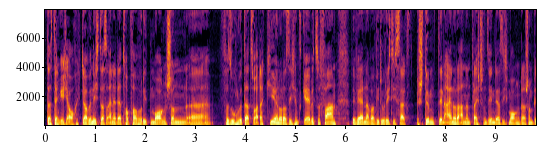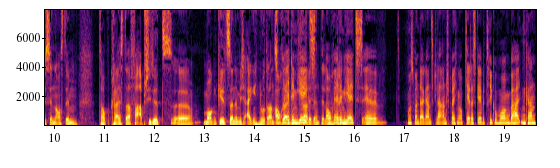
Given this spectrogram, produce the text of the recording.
Das denke ich auch. Ich glaube nicht, dass einer der Top-Favoriten morgen schon äh, versuchen wird, da zu attackieren oder sich ins Gelbe zu fahren. Wir werden aber, wie du richtig sagst, bestimmt den einen oder anderen vielleicht schon sehen, der sich morgen da schon ein bisschen aus dem Top-Kreis da verabschiedet. Äh, morgen gilt es dann nämlich eigentlich nur dran auch zu bleiben. Adam Yates, auch Adam Yates äh, muss man da ganz klar ansprechen, ob der das gelbe Trikot morgen behalten kann.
